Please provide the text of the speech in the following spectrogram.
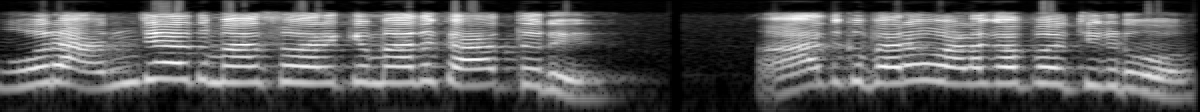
ஒரு அஞ்சாவது மாசம் வரைக்குமாவது காத்துரு. அதுக்கு பிறகு வளகாப்ப வச்சுக்கிடுவோம்.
